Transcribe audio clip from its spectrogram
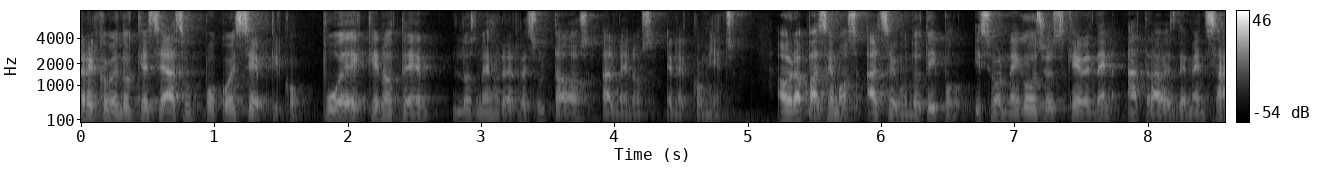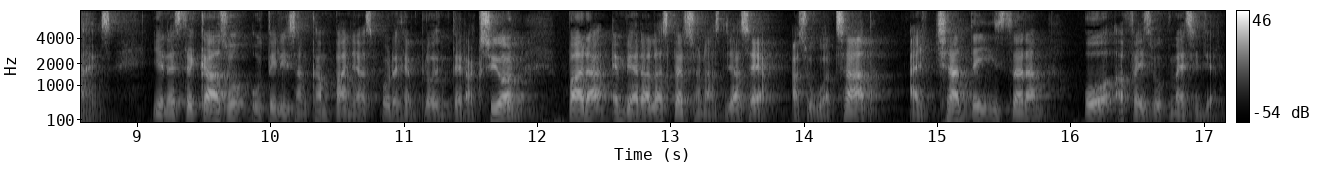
recomiendo que seas un poco escéptico. Puede que no te den los mejores resultados, al menos en el comienzo. Ahora pasemos al segundo tipo, y son negocios que venden a través de mensajes. Y en este caso utilizan campañas, por ejemplo, de interacción para enviar a las personas, ya sea a su WhatsApp, al chat de Instagram o a Facebook Messenger.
